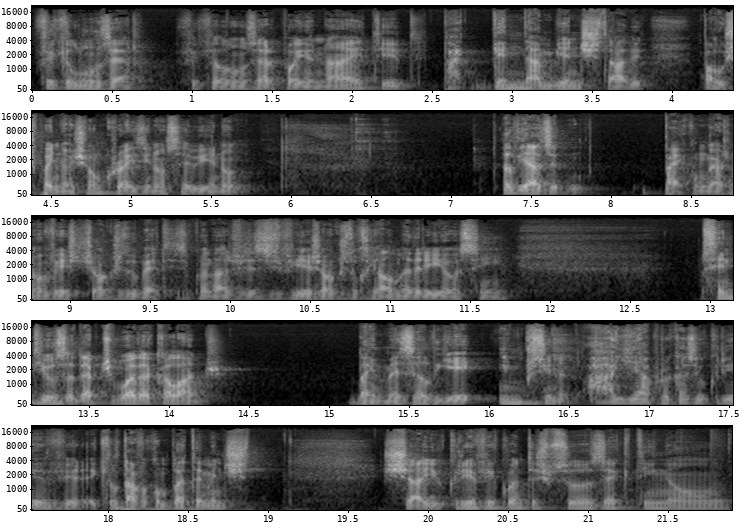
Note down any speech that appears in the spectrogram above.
Foi aquele 1-0. Foi aquele 1-0 para o United. Pá, grande ambiente de estádio. Pá, os espanhóis são crazy, não sabia. Não... Aliás, pá, é que um gajo não vê estes jogos do Betis. Quando às vezes via jogos do Real Madrid ou assim, sentia os adeptos boa calados. Bem, mas ali é impressionante. Ah, yeah, por acaso eu queria ver. Aquilo estava completamente cheio. Eu queria ver quantas pessoas é que tinham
